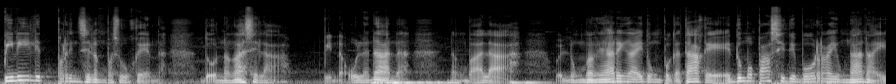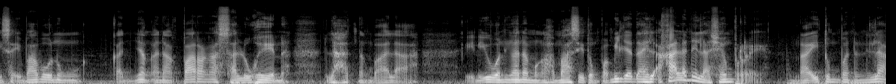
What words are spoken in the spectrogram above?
pinilit pa rin silang pasukin. Doon na nga sila pinaulanan ng bala. Well, nung mangyari nga itong pag-atake, eh dumapa si Deborah yung nanay sa ibabaw nung kanyang anak para nga saluhin lahat ng bala. Iniwan nga ng mga Hamas itong pamilya dahil akala nila syempre na itumba na nila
